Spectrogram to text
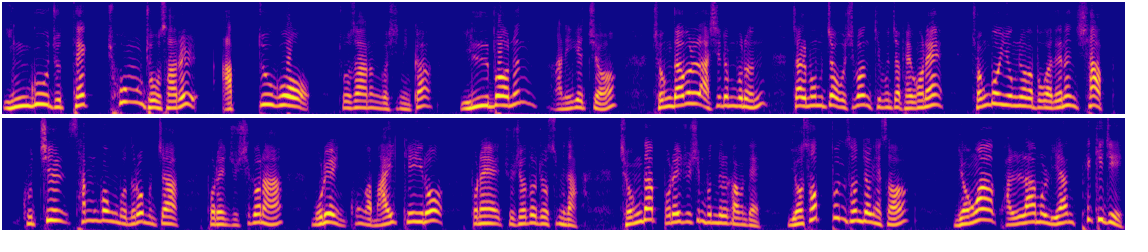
인구주택 총조사를 앞두고 조사하는 것이니까 1번은 아니겠죠. 정답을 아시는 분은 짧은 문자 50원, 기본자 100원에 정보 이용료가 부과되는 샵 9730번으로 문자 보내주시거나 무료인 콩과 마이케이로 보내주셔도 좋습니다. 정답 보내주신 분들 가운데 6분 선정해서 영화 관람을 위한 패키지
